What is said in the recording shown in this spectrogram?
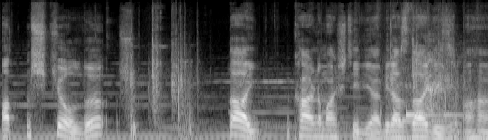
62 oldu. Şu daha karnım aç değil ya. Biraz daha gezeyim. Aha.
